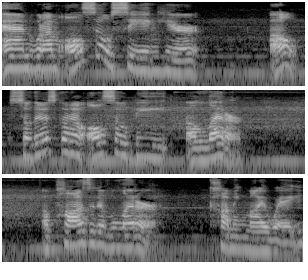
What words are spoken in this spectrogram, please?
And what I'm also seeing here, oh, so there's going to also be a letter, a positive letter coming my way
